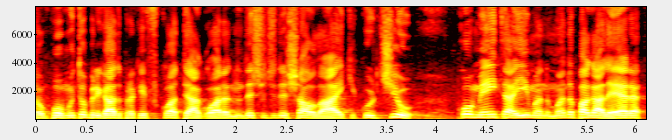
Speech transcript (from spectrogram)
Então, pô, muito obrigado pra quem ficou até agora, não deixa de deixar o like, curtiu, comenta aí, mano. Manda pra galera.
